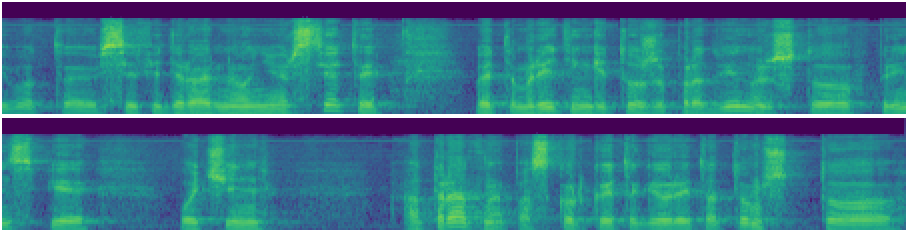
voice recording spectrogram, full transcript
И вот э, все федеральные университеты в этом рейтинге тоже продвинулись, что в принципе очень отрадно, поскольку это говорит о том, что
